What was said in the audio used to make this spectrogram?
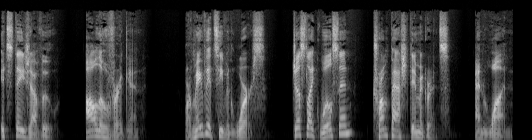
it's deja vu, all over again. Or maybe it's even worse. Just like Wilson, Trump bashed immigrants and won.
